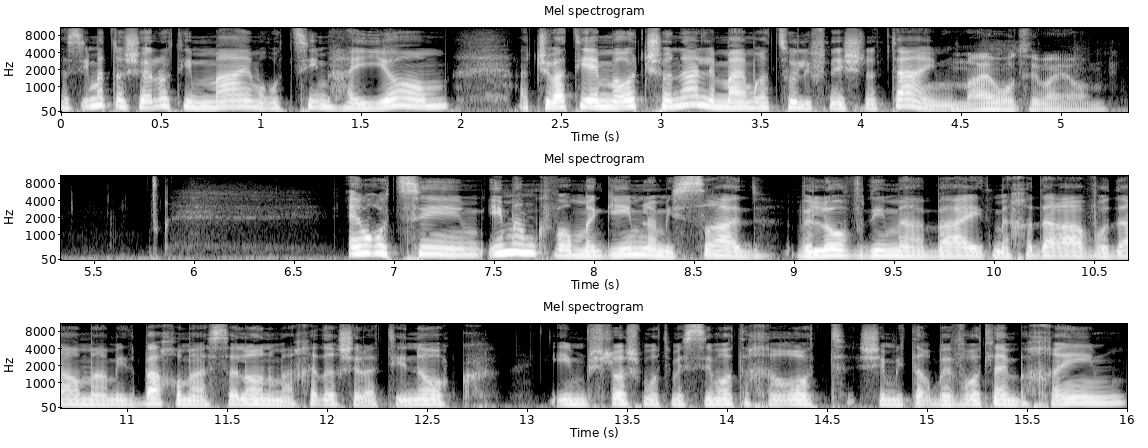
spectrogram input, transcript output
אז אם אתה שואל אותי מה הם רוצים היום, התשובה תהיה מאוד שונה למה הם רצו לפני שנתיים. מה הם רוצים היום? הם רוצים, אם הם כבר מגיעים למשרד ולא עובדים מהבית, מחדר העבודה או מהמטבח או מהסלון או מהחדר של התינוק, עם 300 משימות אחרות שמתערבבות להם בחיים,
